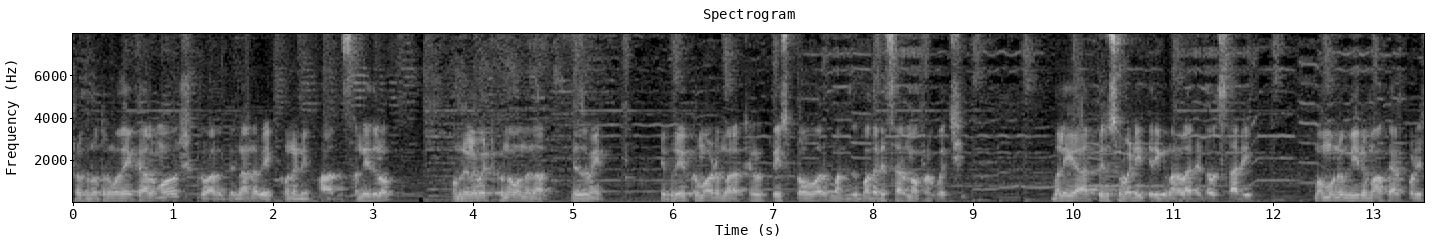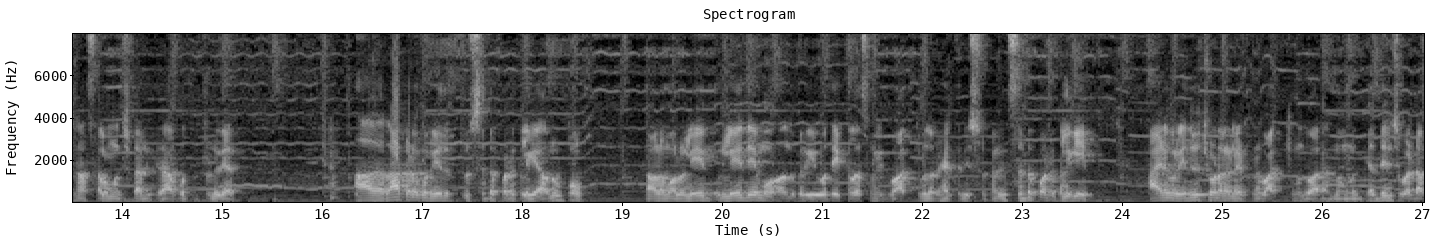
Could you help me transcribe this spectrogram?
ప్రతి ఉదయకాలము శుక్రవారం దినాన వేక్కుని పాద సన్నిధిలో మమ్మల్ని నిలబెట్టుకున్న వందనాలు. నిజమే. ఈ ప్రియ కుమారుడు మన మన మొదటిసారి మా కొరకు వచ్చి బలిగా అర్పించబడి తిరిగి మరలా రెండవసారి మమ్మను మీరు మాకు ఏర్పడిన స్థలం ఉంచడానికి రాబోతుండగా ఆ రాకడ కొరకు ఎదురు చూసి సిద్ధపడగలిగే అనుభవం నాలో మాలో లేదు లేదేమో అందుకని ఈ ఉదయకాల సమయం వాక్యం ద్వారా హెచ్చరిస్తూ కలిగి సిద్ధపాటు కలిగి ఆయన కూడా ఎదురు చూడాలనేటువంటి వాక్యం ద్వారా మమ్మల్ని గద్దించబడ్డాం.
